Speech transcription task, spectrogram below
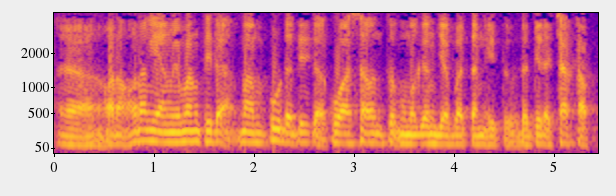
eh, orang-orang uh, yang memang tidak mampu dan tidak kuasa untuk memegang jabatan itu dan tidak cakap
